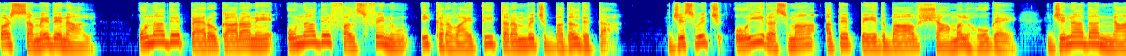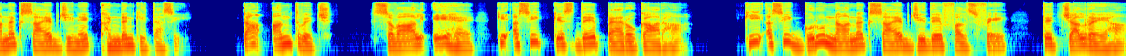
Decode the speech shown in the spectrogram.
ਪਰ ਸਮੇਂ ਦੇ ਨਾਲ ਉਹਨਾਂ ਦੇ ਪੈਰੋਕਾਰਾਂ ਨੇ ਉਨ੍ਹਾਂ ਦੇ ਫਲਸਫੇ ਨੂੰ ਇੱਕ ਰਵਾਇਤੀ ਧਰਮ ਵਿੱਚ ਬਦਲ ਦਿੱਤਾ, ਜਿਸ ਵਿੱਚ ਉਹੀ ਰਸਮਾਂ ਅਤੇ ਭੇਦਭਾਵ ਸ਼ਾਮਲ ਹੋ ਗਏ, ਜਿਨ੍ਹਾਂ ਦਾ ਨਾਨਕ ਸਾਹਿਬ ਜੀ ਨੇ ਖੰਡਨ ਕੀਤਾ ਸੀ। ਤਾਂ ਅੰਤ ਵਿੱਚ ਸਵਾਲ ਇਹ ਹੈ ਕਿ ਅਸੀਂ ਕਿਸ ਦੇ ਪੈਰੋਕਾਰ ਹਾਂ? ਕੀ ਅਸੀਂ ਗੁਰੂ ਨਾਨਕ ਸਾਹਿਬ ਜੀ ਦੇ ਫਲਸਫੇ ਤੇ ਚੱਲ ਰਹੇ ਹਾਂ?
